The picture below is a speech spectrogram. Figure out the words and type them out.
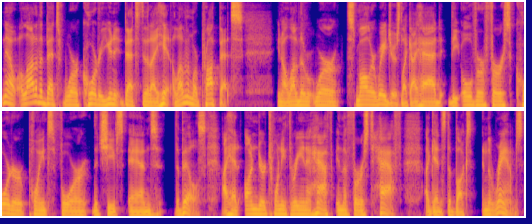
Now, a lot of the bets were quarter unit bets that I hit. A lot of them were prop bets. You know, a lot of them were smaller wagers. Like I had the over first quarter points for the Chiefs and the Bills. I had under 23 and a half in the first half against the Bucks and the Rams.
